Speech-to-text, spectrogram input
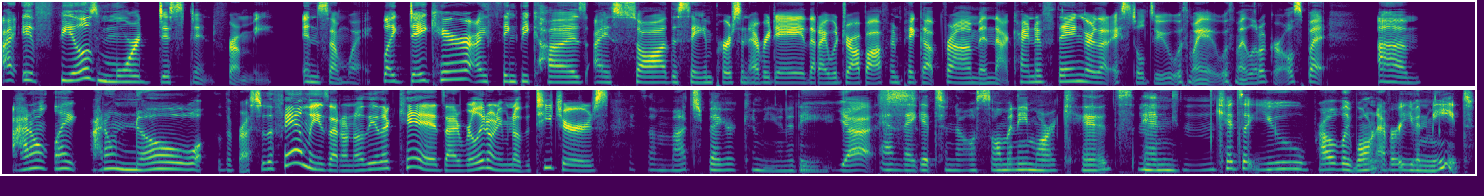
I, it feels more distant from me in some way. Like daycare, I think because I saw the same person every day that I would drop off and pick up from and that kind of thing, or that I still do with my with my little girls. But um I don't like I don't know the rest of the families. I don't know the other kids. I really don't even know the teachers. It's a much bigger community. Yes. And they get to know so many more kids and Mhm. kids that you probably won't ever even meet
